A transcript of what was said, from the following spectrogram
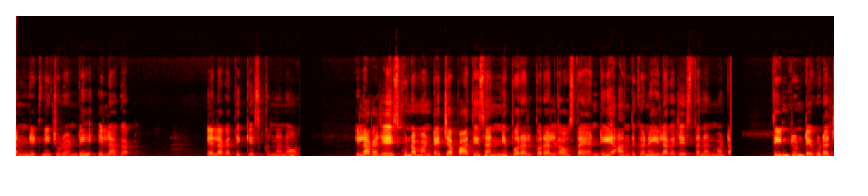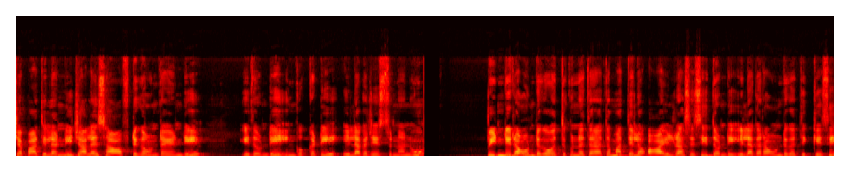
అన్నిటినీ చూడండి. ఇలాగా. ఎలాగ తిక్కేసుకున్నానో. ఇలాగ చేసుకున్నామంటే చపాతీస్ అన్నీ పొరలు పొరలుగా వస్తాయండి. అందుకనే ఇలాగ చేస్తానన్నమాట. తింటుంటే కూడా చపాతీలన్నీ చాలా సాఫ్ట్గా ఉంటాయండి. ఇదండి ఇంకొకటి ఇలాగ చేస్తున్నాను. పిండి రౌండ్గా ఒత్తుకున్న తర్వాత మధ్యలో ఆయిల్ రాసేసి ఇదండి ఇలాగ రౌండ్గా తిక్కేసి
